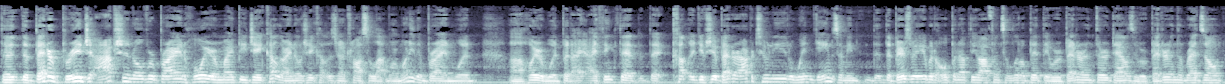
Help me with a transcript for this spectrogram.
the the better bridge option over Brian Hoyer might be Jay Cutler. I know Jay Cutler's going to cost a lot more money than Brian would, uh, Hoyer would. But I, I, think that, that Cutler gives you a better opportunity to win games. I mean, the, the, Bears were able to open up the offense a little bit. They were better in third downs. They were better in the red zone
